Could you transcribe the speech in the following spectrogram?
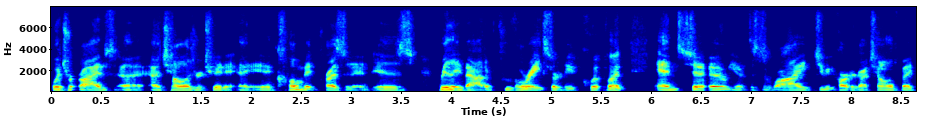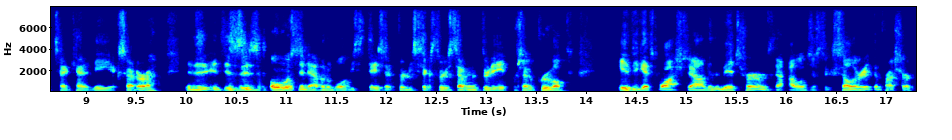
what drives a, a challenger to an, an, incumbent president is really bad approval rates or the equivalent. And so, you know, this is why Jimmy Carter got challenged by Ted Kennedy, et cetera. It, it, this is almost inevitable if he stays at 36, 37, 38% approval. If he gets washed out in the midterms, that will just accelerate the pressure.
